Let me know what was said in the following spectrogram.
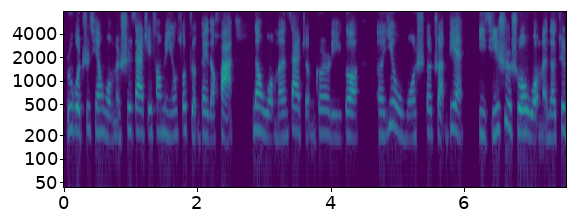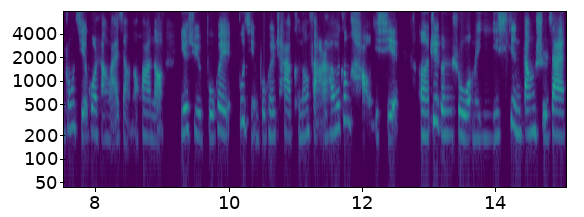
如果之前我们是在这方面有所准备的话，那我们在整个的一个呃业务模式的转变，以及是说我们的最终结果上来讲的话呢，也许不会不仅不会差，可能反而还会更好一些。呃，这个是我们宜信当时在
